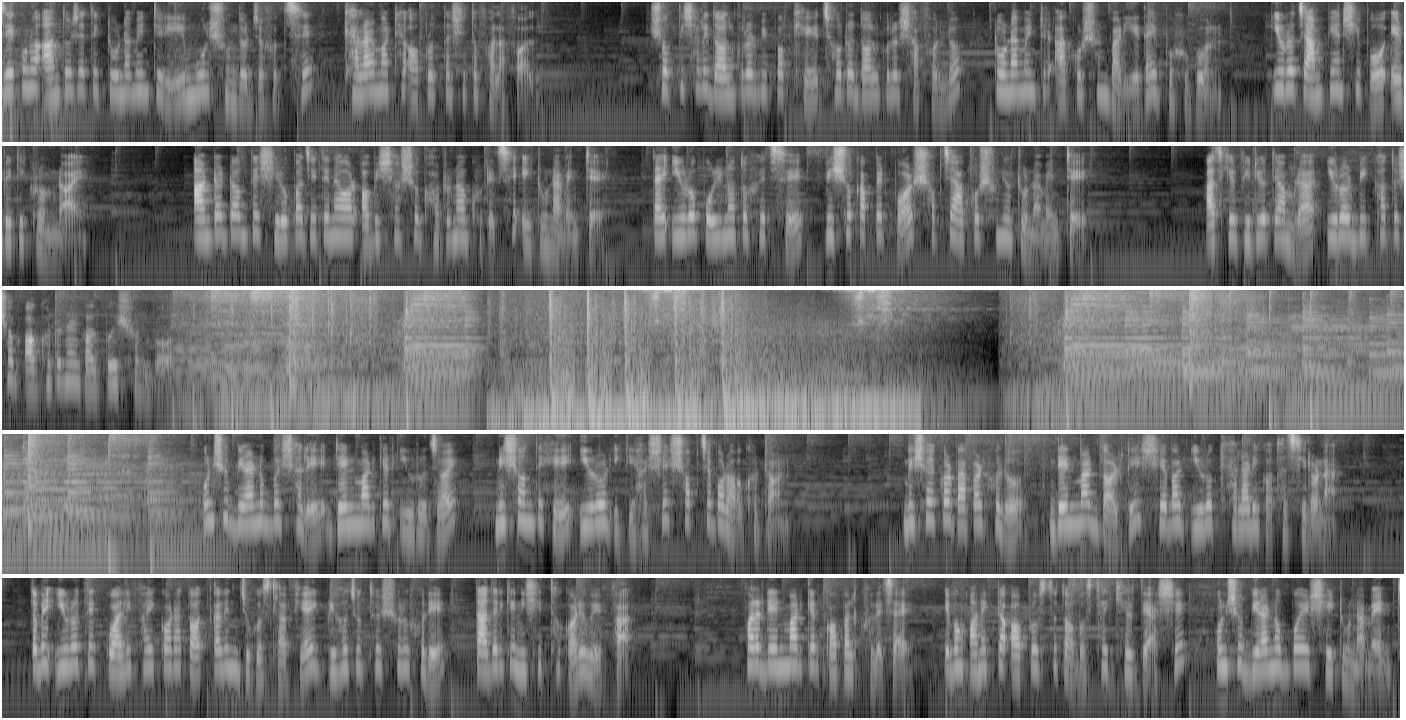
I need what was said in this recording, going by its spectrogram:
যে কোনো আন্তর্জাতিক টুর্নামেন্টেরই মূল সৌন্দর্য হচ্ছে খেলার মাঠে অপ্রত্যাশিত ফলাফল। শক্তিশালী দলগুলোর বিপক্ষে ছোট দলগুলোর সাফল্য টুর্নামেন্টের আকর্ষণ বাড়িয়ে দেয় বহুগুণ। ইউরো চ্যাম্পিয়নশিপও এর ব্যতিক্রম নয়। আন্ডারডগদের শিরোপা জিতে নেওয়ার অবিশ্বাস্য ঘটনাও ঘটেছে এই টুর্নামেন্টে। তাই ইউরো পরিণত হয়েছে বিশ্বকাপের পর সবচেয়ে আকর্ষণীয় টুর্নামেন্টে। আজকের ভিডিওতে আমরা ইউরোর বিখ্যাত সব অঘটনের গল্পই শুনব। উনিশশো বিরানব্বই সালে ডেনমার্কের ইউরো জয়, নিঃসন্দেহে ইউরোর ইতিহাসে সবচেয়ে বড় অঘটন। বিস্ময়কর ব্যাপার হল, ডেনমার্ক দলটি সেবার ইউরো খেলারই কথা ছিল না। তবে ইউরোতে কোয়ালিফাই করা তৎকালীন যুগোস্লাভিয়ায় গৃহযুদ্ধ শুরু হলে তাদেরকে নিষিদ্ধ করে ওয়েফা ফলে ডেনমার্কের কপাল খুলে যায় এবং অনেকটা অপ্রস্তুত অবস্থায় খেলতে আসে উনিশশো এর সেই টুর্নামেন্ট।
